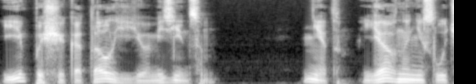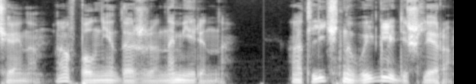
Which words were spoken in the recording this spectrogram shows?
и пощекотал ее мизинцем. Нет, явно не случайно, а вполне даже намеренно. Отлично выглядишь, Лера,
